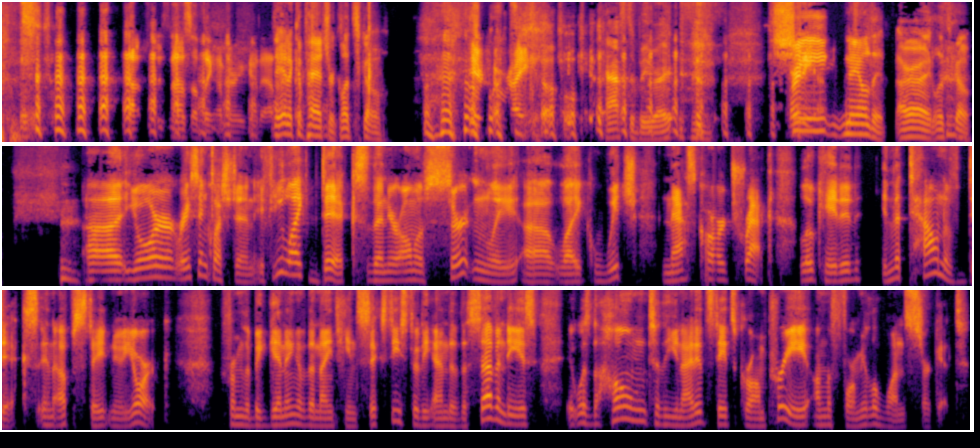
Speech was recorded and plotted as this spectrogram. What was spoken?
it's, not something I'm very good at. Danica Patrick. Let's go. Let's right. go. Has to be right. She nailed it. All right, let's go. Uh, your racing question. If you like dicks, then you're almost certainly uh, like which NASCAR track located in the town of Dix in upstate New York. From the beginning of the 1960s through the end of the 70s, it was the home to the United States Grand Prix on the Formula One circuit.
